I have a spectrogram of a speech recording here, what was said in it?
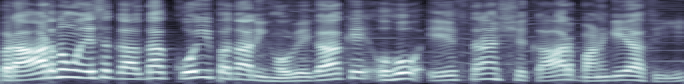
ਬਰਾੜ ਨੂੰ ਇਸ ਗੱਲ ਦਾ ਕੋਈ ਪਤਾ ਨਹੀਂ ਹੋਵੇਗਾ ਕਿ ਉਹ ਇਸ ਤਰ੍ਹਾਂ ਸ਼ਿਕਾਰ ਬਣ ਗਿਆ ਸੀ।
